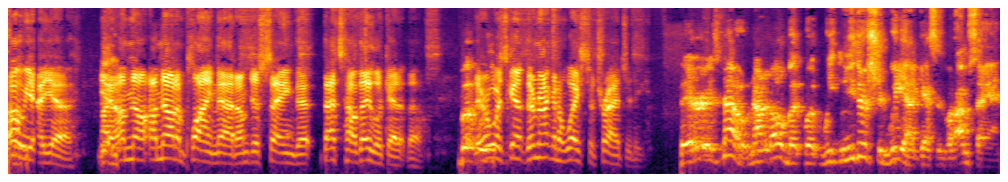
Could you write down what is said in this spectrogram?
oh yeah, yeah, yeah. I, am not. I'm not implying that. I'm just saying that that's how they look at it, though. But they're always going. They're not going to waste a tragedy. There is no, not at all. But what we neither should we, I guess, is what I'm saying.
